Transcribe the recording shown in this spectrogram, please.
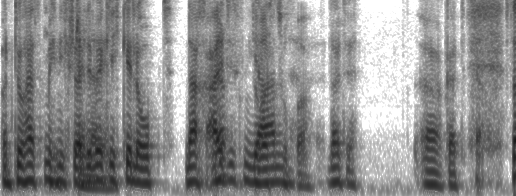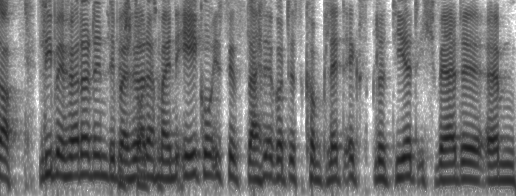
Und du hast mich nicht gerade wirklich gelobt. Nach all ja, diesen Jahren. super. Leute. Oh Gott. Ja. So, liebe Hörerinnen, liebe Hörer, mein Ego ist jetzt leider Gottes komplett explodiert. Ich werde ähm,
